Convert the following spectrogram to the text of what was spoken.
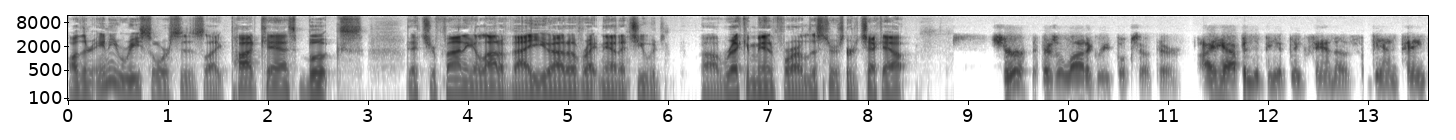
Are there any resources like podcasts, books that you're finding a lot of value out of right now that you would uh, recommend for our listeners to check out? Sure. There's a lot of great books out there. I happen to be a big fan of Dan Pink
